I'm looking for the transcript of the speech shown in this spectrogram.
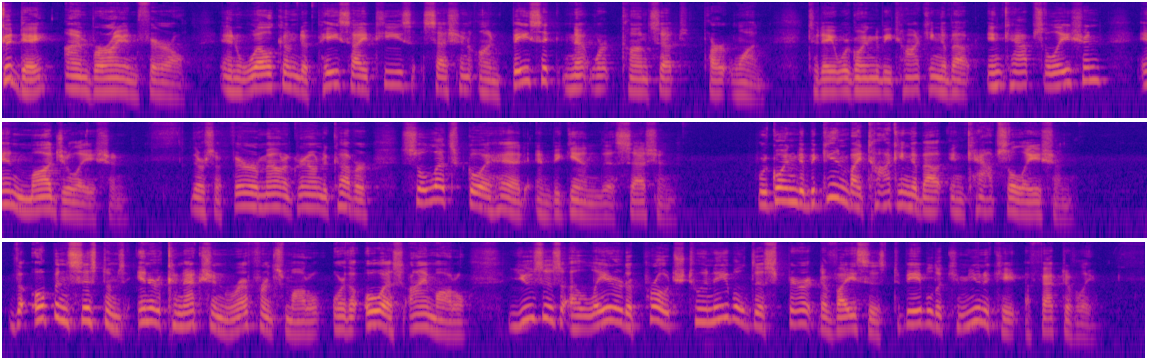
Good day, I'm Brian Ferrill, and welcome to PACE IT's session on Basic Network Concepts Part 1. Today we're going to be talking about encapsulation and modulation. There's a fair amount of ground to cover, so let's go ahead and begin this session. We're going to begin by talking about encapsulation. The Open Systems Interconnection Reference Model, or the OSI model, uses a layered approach to enable disparate devices to be able to communicate effectively.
